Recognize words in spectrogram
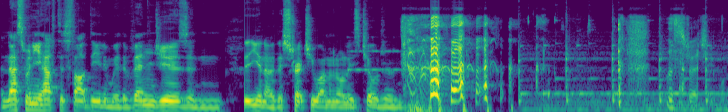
and that's when you have to start dealing with Avengers and you know the stretchy one and all his children. the stretchy one.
